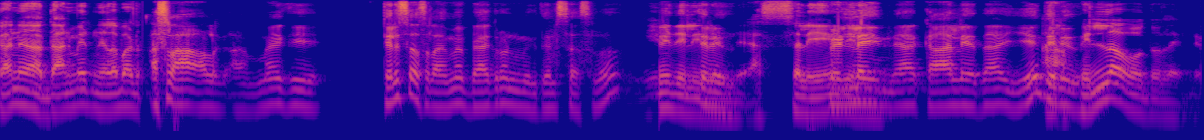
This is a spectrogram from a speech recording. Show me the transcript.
కానీ దాని మీద నిలబడ అసలు వాళ్ళ అమ్మాయికి తెలుసు అసలు ఆ అమ్మాయి బ్యాక్గ్రౌండ్ మీకు తెలుసు అసలు? ఏమీ తెలియదు ఏమీ తెలియదు. పెళ్ళయిందా కాలేదా ఏం తెలియదు. పెళ్ళి అవ్వదులేండి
